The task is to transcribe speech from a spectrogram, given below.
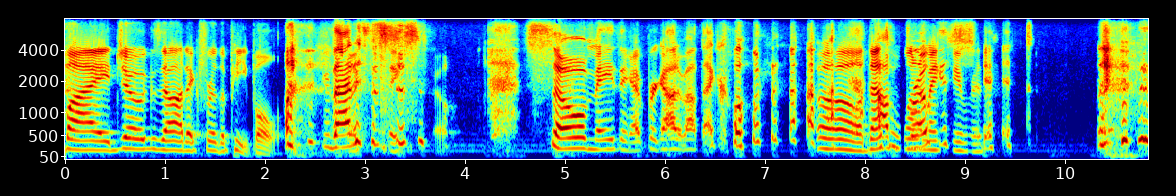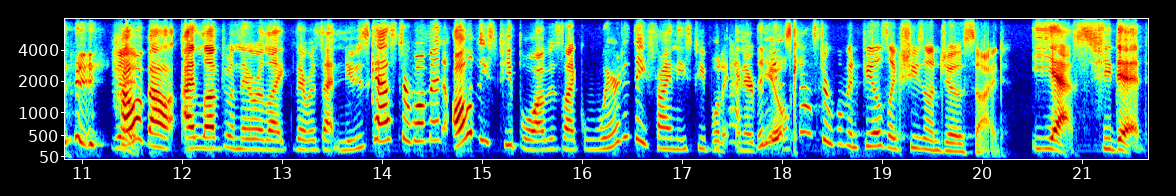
by Joe Exotic for the people. That is so. so amazing. I forgot about that quote. Oh, that's I'm one of my favorites. How about I loved when they were like there was that newscaster woman. All of these people, I was like, where did they find these people to Yeah, interview? The newscaster woman feels like she's on Joe's side. Yes, she did.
